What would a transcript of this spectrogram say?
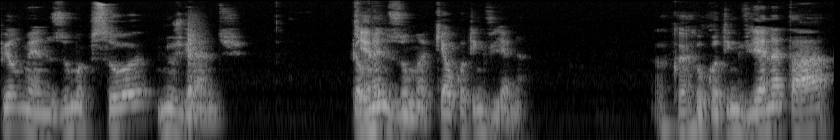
pelo menos uma pessoa nos grandes. Pelo Que é? menos uma, que é o Coutinho Vilhena. Ok. Porque o Coutinho Vilhena está.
